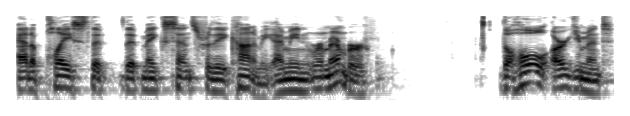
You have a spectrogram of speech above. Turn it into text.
at a place that that makes sense for the economy? I mean, remember, the whole argument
